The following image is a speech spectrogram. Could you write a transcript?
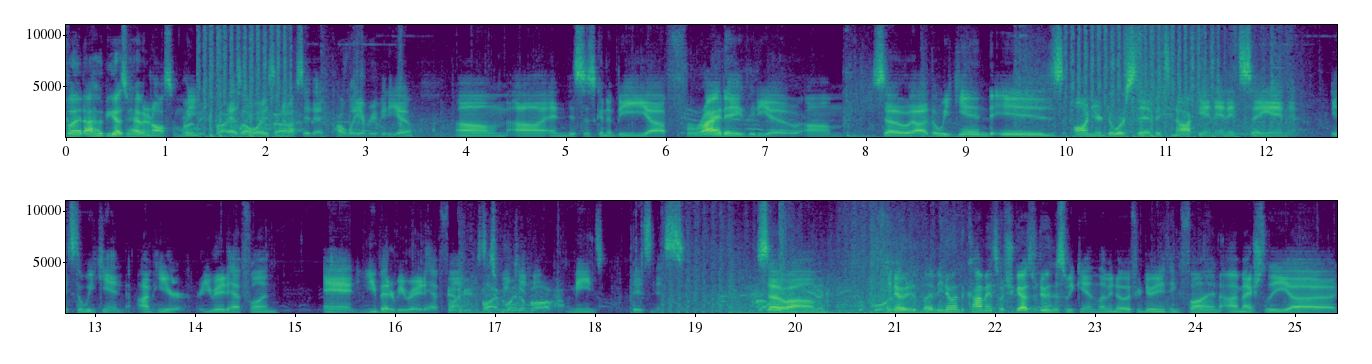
But I hope you guys are having an awesome week, as always. I know I say that probably every video. Um, uh, and this is going to be a Friday video. Um, so uh, the weekend is on your doorstep. It's knocking, and it's saying, it's the weekend. I'm here. Are you ready to have fun? And you better be ready to have fun, because this weekend means business. So, um, you know, let me know in the comments what you guys are doing this weekend. Let me know if you're doing anything fun. I'm actually uh,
